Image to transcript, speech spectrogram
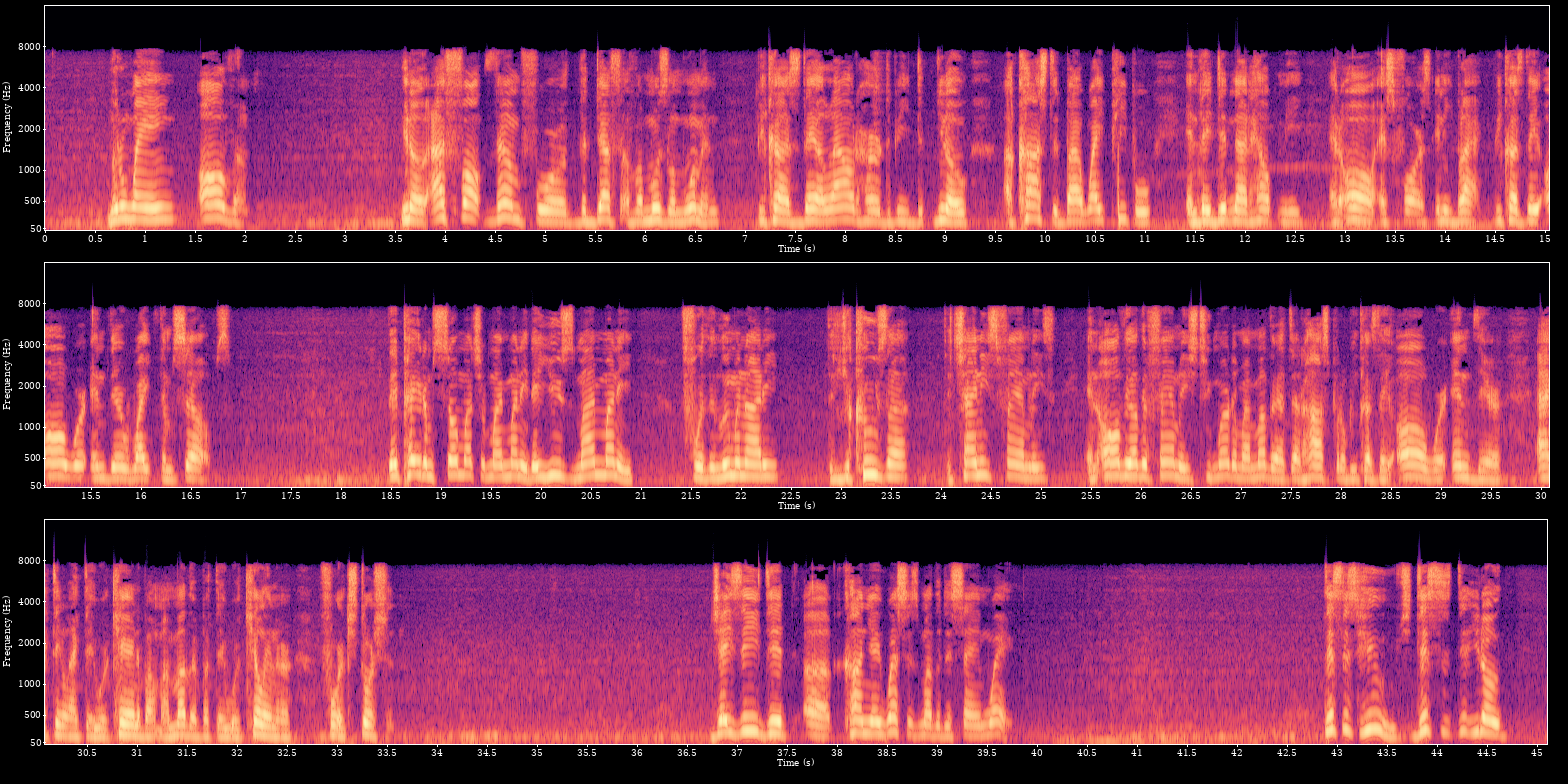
Lil Wayne, all of them. You know, I fought them for the death of a Muslim woman because they allowed her to be, you know, accosted by white people and they did not help me at all as far as any black because they all were in their white themselves. They paid them so much of my money. They used my money for the Illuminati, the Yakuza, the Chinese families, and all the other families to murder my mother at that hospital because they all were in there acting like they were caring about my mother, but they were killing her for extortion. Jay Z did uh, Kanye West's mother the same way. This is huge. This is, you know,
